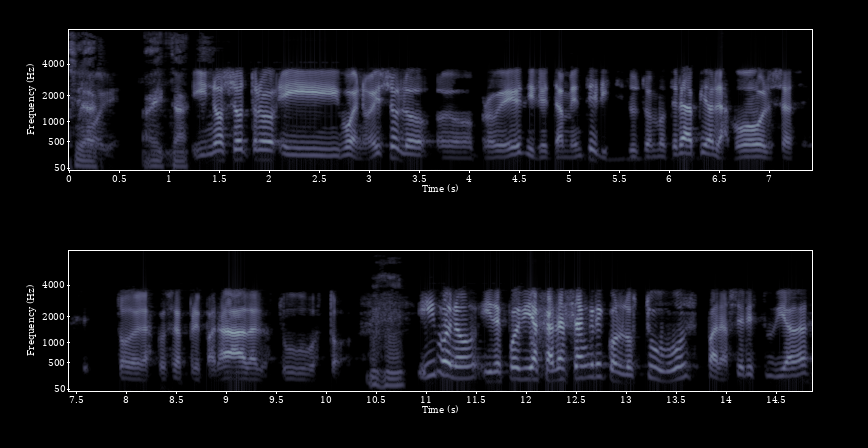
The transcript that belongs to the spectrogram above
Claro. Muy bien. Ahí está. Y nosotros, y bueno, eso lo provee directamente el Instituto de Hemoterapia, las bolsas, todas las cosas preparadas, los tubos, todo. Y bueno, y después viaja la sangre con los tubos para ser estudiadas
